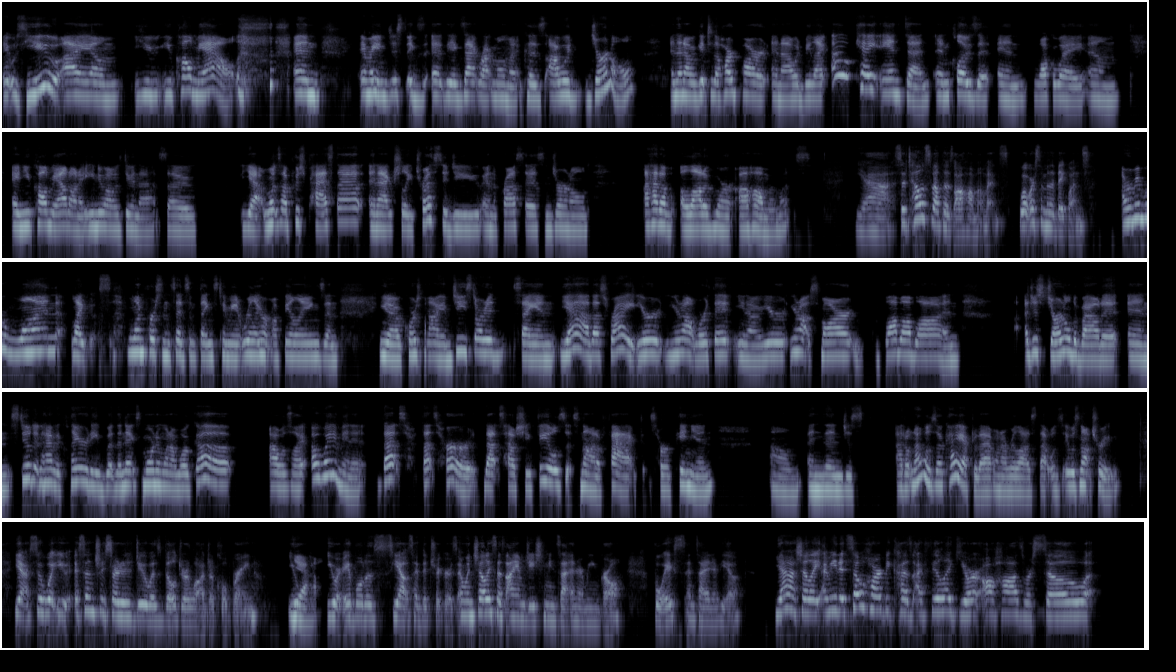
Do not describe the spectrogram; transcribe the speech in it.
It was you i um you you called me out and I mean, just ex- at the exact right moment because I would journal and then I would get to the hard part and I would be like, okay, and done, and close it and walk away. Um, and you called me out on it. You knew I was doing that. So, yeah, once I pushed past that and actually trusted you and the process and journaled, I had a, a lot of more aha moments. Yeah. So tell us about those aha moments. What were some of the big ones? I remember one, like one person said some things to me. It really hurt my feelings. And, you know, of course, my IMG started saying, "Yeah, that's right. You're you're not worth it. You know, you're you're not smart. Blah blah blah." And I just journaled about it and still didn't have the clarity. But the next morning when I woke up, I was like, "Oh, wait a minute. That's that's her. That's how she feels. It's not a fact. It's her opinion." Um, and then just I don't know, it was okay after that when I realized that was it was not true. Yeah. So what you essentially started to do was build your logical brain. You, yeah. You were able to see outside the triggers. And when Shelly says IMG, she means that inner mean girl voice inside of you. Yeah, Shelly. I mean, it's so hard because I feel like your ahas were so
